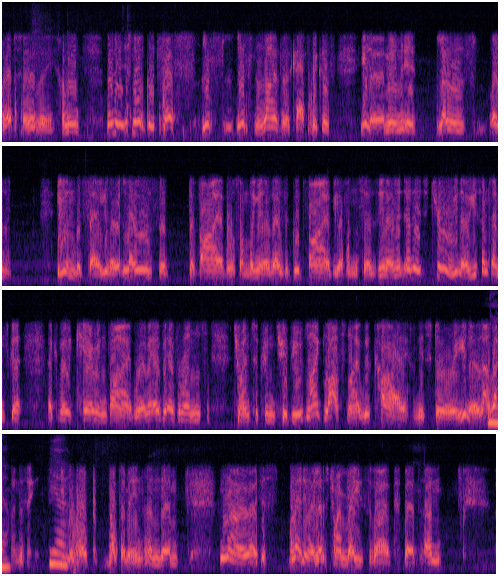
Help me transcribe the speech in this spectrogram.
Well, absolutely. I mean, but it's not good for us listeners either, Kath, because, you know, I mean, it lowers, as Iain would say, you know, it lowers the, the vibe or something. You know, there's a good vibe, he often says, you know, and, it, and it's true, you know, you sometimes get a very caring vibe where everyone's trying to contribute, like last night with Kai and his story, you know, that, Yeah. that kind of thing. Yeah. You know what, what I mean. And, um, no, I just, well, anyway, let's try and raise the vibe. But, um,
